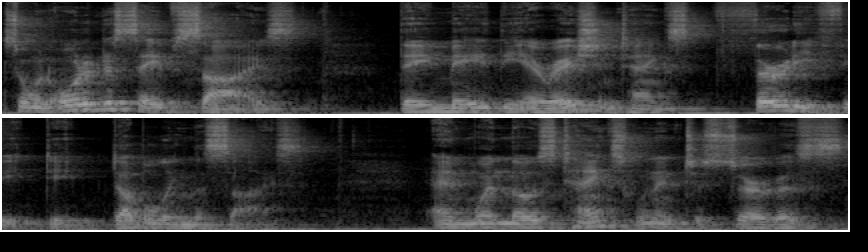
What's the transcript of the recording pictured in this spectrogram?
So, in order to save size, they made the aeration tanks 30 feet deep, doubling the size. And when those tanks went into service,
